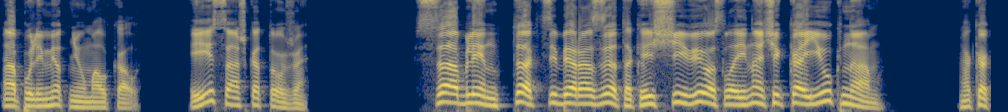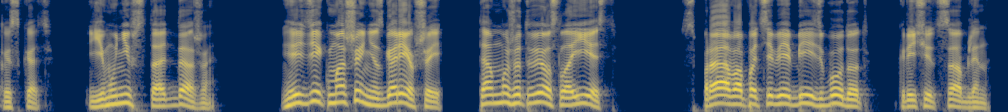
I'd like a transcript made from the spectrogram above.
А пулемет не умолкал. И Сашка тоже. Саблин, так тебя розеток, ищи весла, иначе каюк нам. А как искать? Ему не встать даже. Иди к машине сгоревшей, там, может, весла есть. Справа по тебе бить будут, кричит Саблин.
